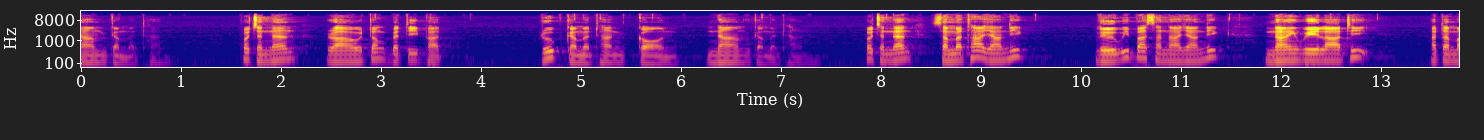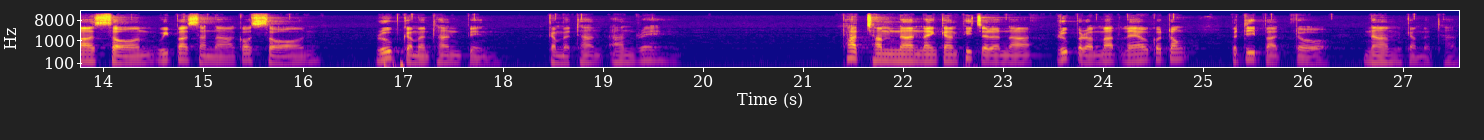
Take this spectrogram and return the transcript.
นามกรรมฐาน เพราะฉะนั้นเราต้องปฏิบัติ รูปกรรมฐานก่อนนามกรรมฐาน เพราะฉะนั้นสมถญาณิก หรือวิปัสสนาญาณิก ในเวลาที่อาตมาสอนวิปัสสนาก็สอน รูปกรรมฐานเป็น กรรมฐานอันแรก ถ้าชำนาญในการพิจารณารูปปรมัตแล้วก็ต้องปฏิบัติต่อนามกรรมฐาน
